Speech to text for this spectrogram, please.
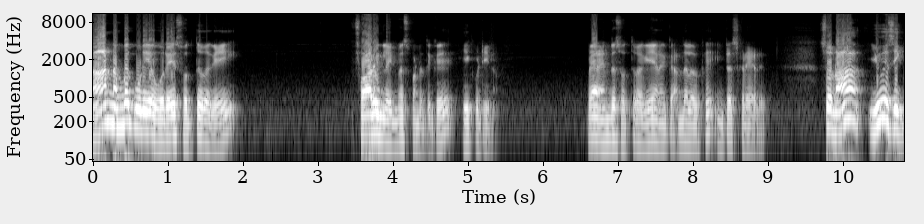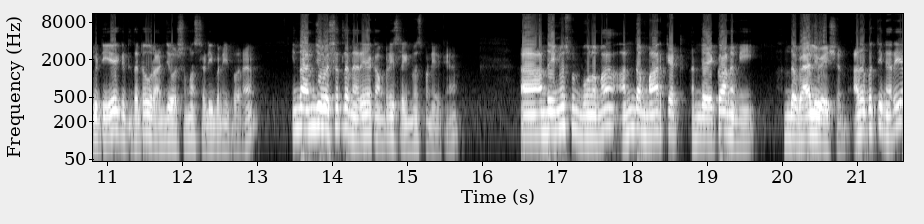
நான் நம்பக்கூடிய ஒரே சொத்து வகை ஃபாரின்ல இன்வெஸ்ட் பண்ணுறதுக்கு ஈக்விட்டி தான் வேற எந்த சொத்து வகையும் எனக்கு அந்த அளவுக்கு இன்ட்ரெஸ்ட் கிடையாது. ஸோ நான் யூஎஸ் ஈக்விட்டியே கிட்டத்தட்ட ஒரு அஞ்சு வருஷமாக ஸ்டடி பண்ணிட்டு வரேன். இந்த அஞ்சு வருஷத்தில் நிறைய கம்பெனிஸில் இன்வெஸ்ட் பண்ணியிருக்கேன். அந்த இன்வெஸ்ட்மெண்ட் மூலமாக அந்த மார்க்கெட் அந்த எக்கானமி அந்த வேல்யூவேஷன் அதை பற்றி நிறைய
